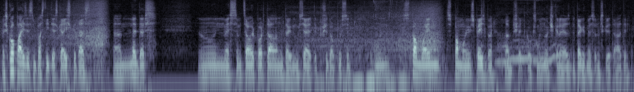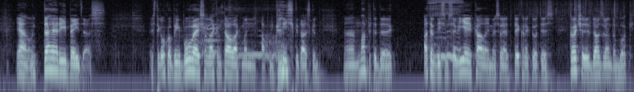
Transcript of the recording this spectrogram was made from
Mēs kopā aiziesim pastīties, kā izskatās um, nedars. Un mēs esam cauri portālam, un tagad mums jāiet pa šito pusi. Un spamojam, spamojam spacebar. Labi, šeit kaut kas man nočakarējās, bet tagad mēs varam skriet ātri. Jā, un tā arī beidzās es te kaut ko biju būvējis, un laikam tālāk man apnika izskatās, ka um, labi, tad uh, atradīsim sev ieju, kā lai mēs varētu piekonektoties. Kāpēc šeit ir daudz random bloki?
